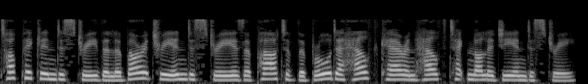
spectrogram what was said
Topic industry The laboratory industry is a part of the broader healthcare and health technology industry.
